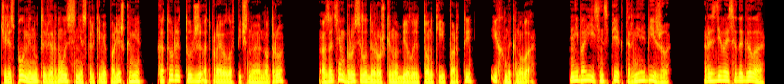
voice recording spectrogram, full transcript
через полминуты вернулась с несколькими полежками, которые тут же отправила в печное нутро, а затем бросила Дорожкину белые тонкие порты и хмыкнула. «Не боись, инспектор, не обижу. Раздевайся догола,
